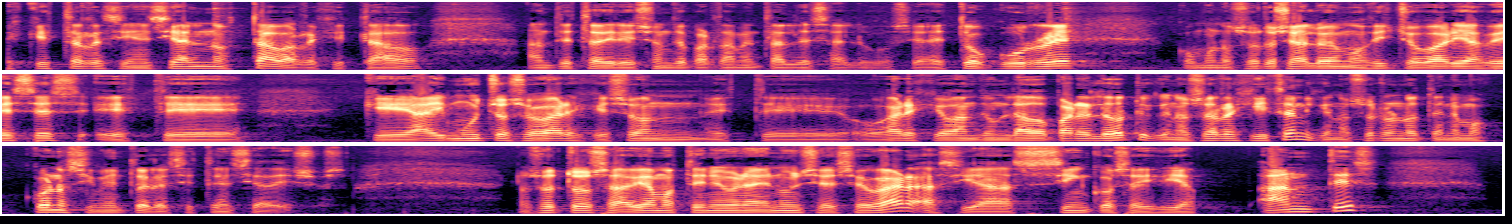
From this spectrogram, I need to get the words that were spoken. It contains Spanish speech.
es que este residencial no estaba registrado ante esta Dirección Departamental de Salud. O sea, esto ocurre, como nosotros ya lo hemos dicho varias veces, este, que hay muchos hogares que son este, hogares que van de un lado para el otro y que no se registran y que nosotros no tenemos conocimiento de la existencia de ellos. Nosotros habíamos tenido una denuncia de ese hogar hacía cinco o seis días antes,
